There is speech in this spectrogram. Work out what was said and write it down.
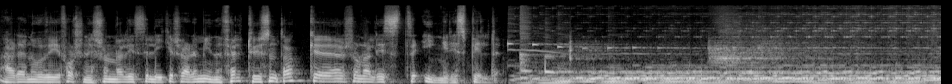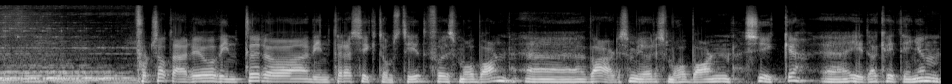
Er det noe vi forskningsjournalister liker, så er det mine felt. Tusen takk, eh, journalist Ingrid Spilde. Fortsatt er det jo vinter, og vinter er sykdomstid for små barn. Eh, hva er det som gjør små barn syke? Eh, Ida Kvittingen,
